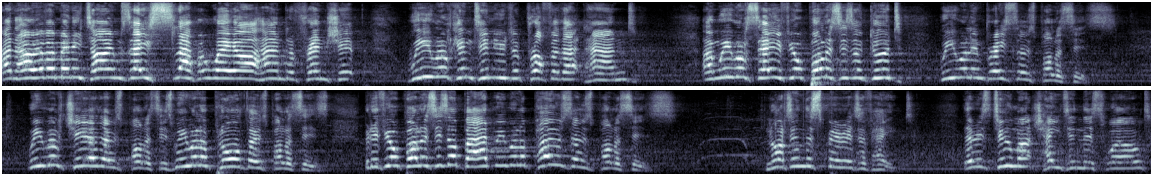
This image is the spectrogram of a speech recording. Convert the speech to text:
And however many times they slap away our hand of friendship, we will continue to proffer that hand. And we will say, if your policies are good, we will embrace those policies. We will cheer those policies. We will applaud those policies. But if your policies are bad, we will oppose those policies. Not in the spirit of hate. There is too much hate in this world.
